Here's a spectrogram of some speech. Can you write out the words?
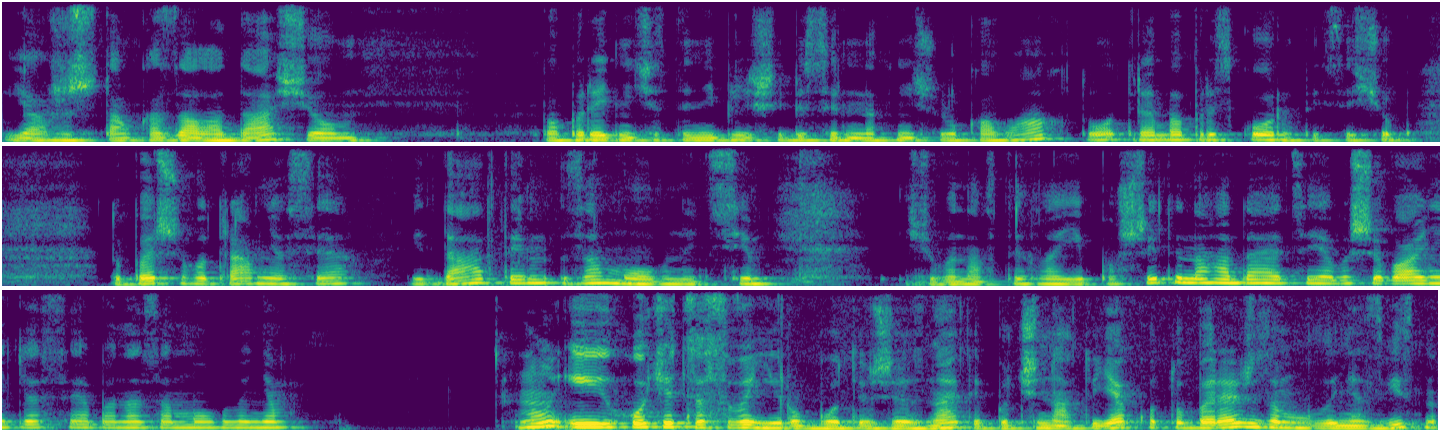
я вже ж там казала, да, що попередній частині більше бісеринок, ніж в рукавах, то треба прискоритися, щоб до 1 травня все віддати замовниці. Щоб вона встигла її пошити, нагадається, я вишиваю для себе на замовлення. Ну і хочеться свої роботи вже, знаєте, починати. Як от обереш замовлення, звісно,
